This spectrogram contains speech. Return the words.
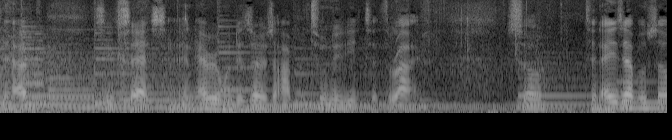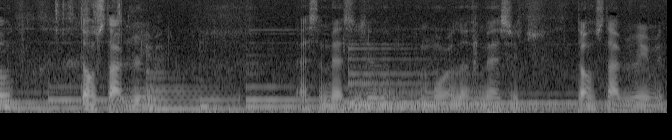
to have success and everyone deserves an opportunity to thrive. So today's episode, don't stop dreaming. That's the message of the, moral of the message. Don't stop dreaming.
